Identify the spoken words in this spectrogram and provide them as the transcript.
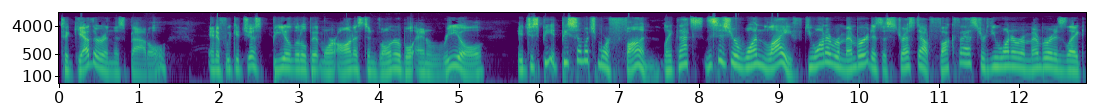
together in this battle. And if we could just be a little bit more honest and vulnerable and real it'd just be it'd be so much more fun. Like that's this is your one life. Do you want to remember it as a stressed out fuckfest or do you want to remember it as like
